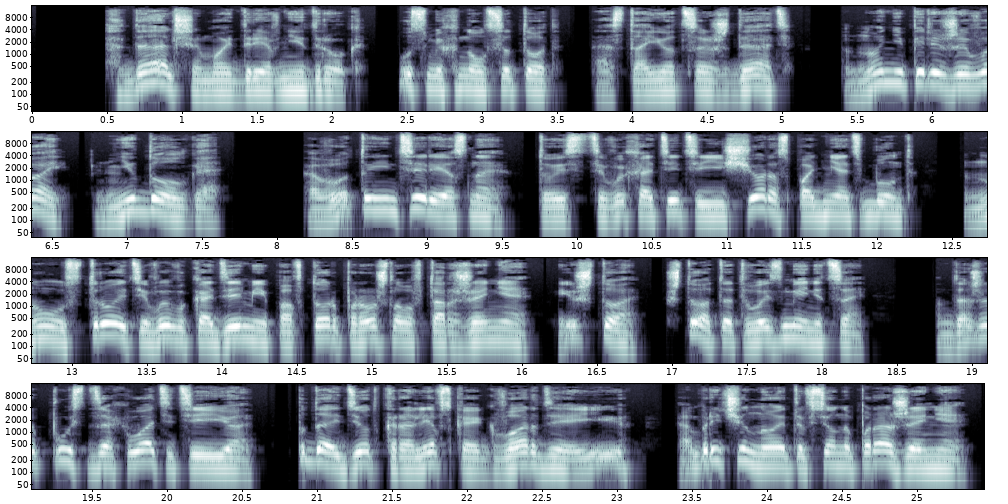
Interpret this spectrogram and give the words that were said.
«Дальше, мой древний друг», – усмехнулся тот, – «остается ждать, но не переживай, недолго». «Вот и интересно, то есть вы хотите еще раз поднять бунт? Ну, устроите вы в Академии повтор прошлого вторжения. И что? Что от этого изменится? Даже пусть захватите ее, подойдет Королевская гвардия и... Обречено это все на поражение.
